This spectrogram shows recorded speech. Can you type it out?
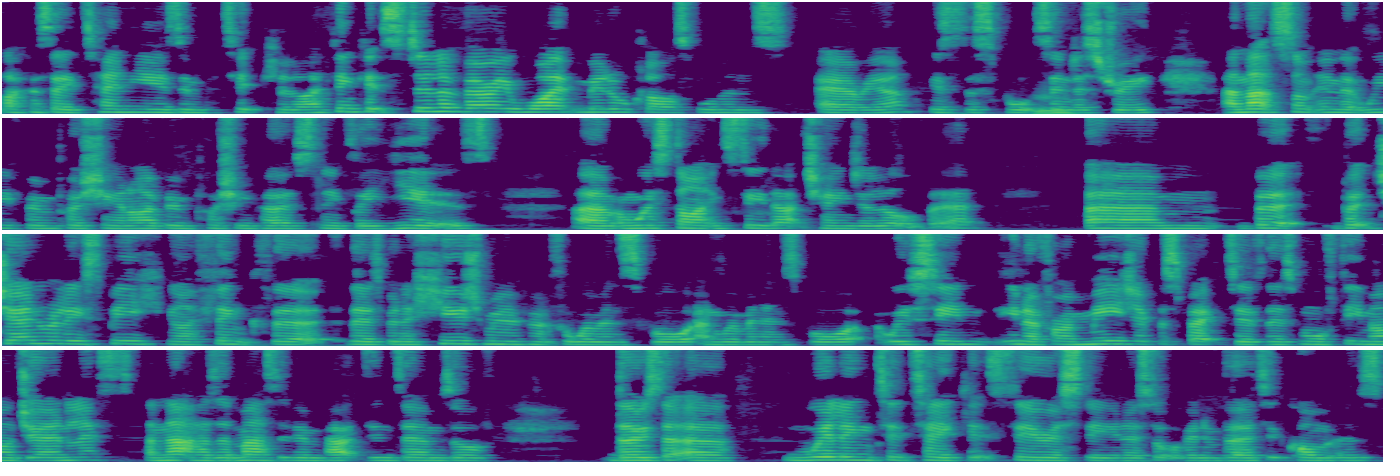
like I say ten years in particular. I think it's still a very white middle class woman's area is the sports mm. industry, and that's something that we've been pushing and I've been pushing personally for years, um, and we're starting to see that change a little bit. Um, but but generally speaking, I think that there's been a huge movement for women's sport and women in sport. We've seen, you know, from a media perspective, there's more female journalists, and that has a massive impact in terms of those that are willing to take it seriously, you know, sort of in inverted commas,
